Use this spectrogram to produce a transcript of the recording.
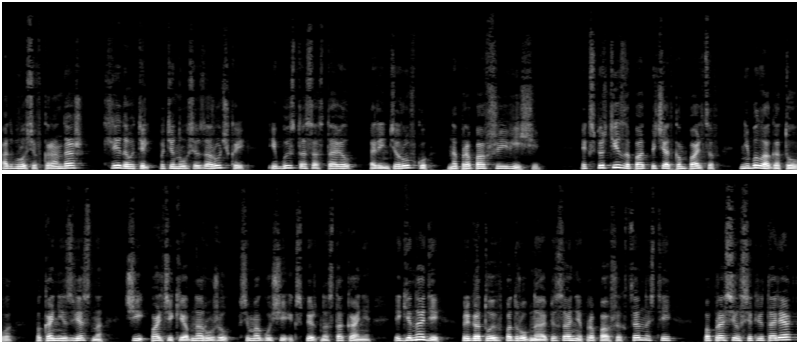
Отбросив карандаш, следователь потянулся за ручкой и быстро составил ориентировку на пропавшие вещи. Экспертиза по отпечаткам пальцев не была готова, пока неизвестно, чьи пальчики обнаружил всемогущий эксперт на стакане, и Геннадий, приготовив подробное описание пропавших ценностей, попросил секретаря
